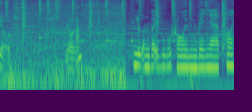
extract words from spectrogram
Dở. Dở lắm. Lượn vậy đủ rồi mình về nhà thôi.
